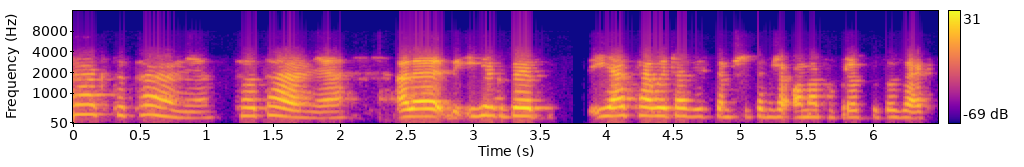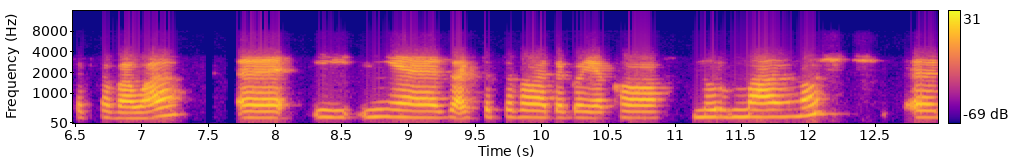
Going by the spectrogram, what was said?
Tak, totalnie, totalnie. Ale jakby ja cały czas jestem przy tym, że ona po prostu to zaakceptowała E, i nie zaakceptowała tego jako normalność, e,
